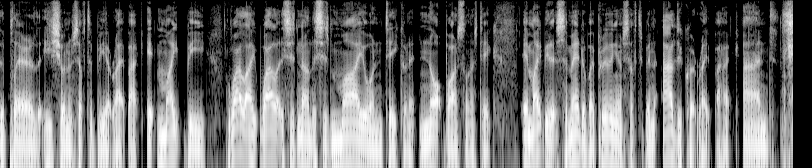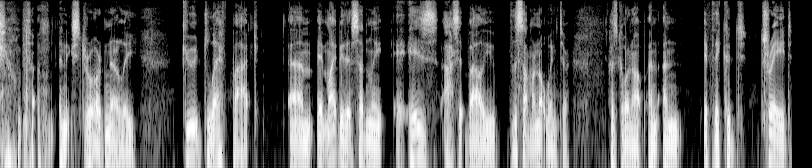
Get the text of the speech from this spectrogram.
the player that he's shown himself to be at right back. It might be while I while this is now this is my own take on it, not Barcelona's take. It might be that Semedo, by proving himself to be an adequate right back and an extraordinarily good left back, um, it might be that suddenly his asset value for the summer, not winter, has gone up, and and if they could trade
